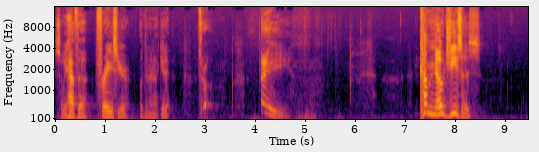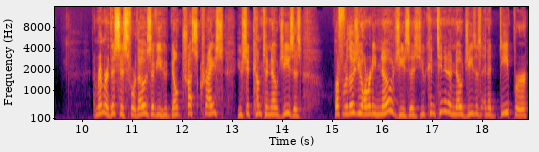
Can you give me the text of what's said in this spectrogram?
So we have the phrase here. Oh, did I not get it? Throw. Hey. Come know Jesus. And remember, this is for those of you who don't trust Christ, you should come to know Jesus. But for those of you who already know Jesus, you continue to know Jesus in a deeper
